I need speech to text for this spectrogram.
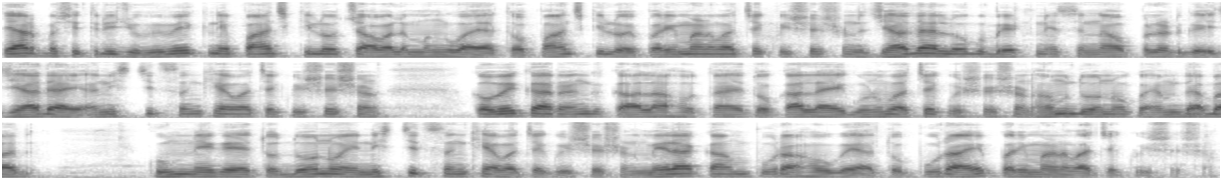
ત્યાર પછી ત્રીજું, વિવેકને પાંચ કિલો ચાવલ મંગવાયા તો પાંચ કિલોએ પરિમાણવાચક વિશેષણ જ્યાદા લોગ બેઠને સે ના પલટ ગઈ જ્યાદાએ અનિશ્ચિત સંખ્યાવાચક વિશેષણ, કવેકા રંગ કાલા હોતા હે તો કાલાએ ગુણવાચક વિશેષણ, હમ દોનો કો અમદાવાદ ઘૂમને ગયે તો દોનોએ નિશ્ચિત સંખ્યાવાચક વિશેષણ, મેરા કામ પૂરા હો ગયા તો પૂરા એ પરિમાણવાચક વિશેષણ.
